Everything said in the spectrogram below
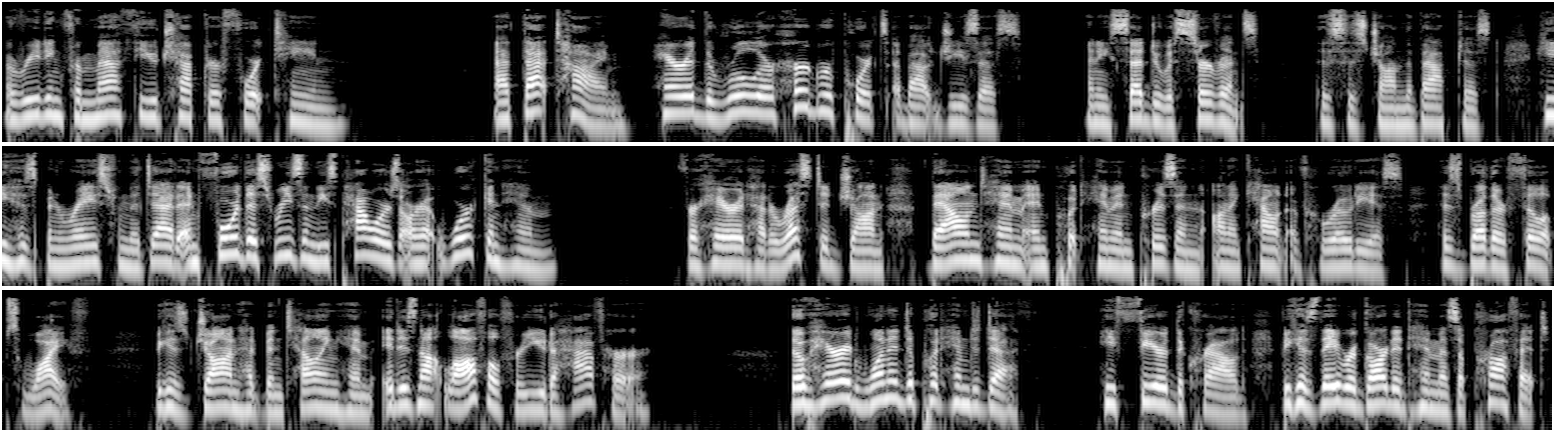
A reading from Matthew chapter 14. At that time, Herod the ruler heard reports about Jesus, and he said to his servants, This is John the Baptist. He has been raised from the dead, and for this reason these powers are at work in him. For Herod had arrested John, bound him, and put him in prison on account of Herodias, his brother Philip's wife, because John had been telling him, It is not lawful for you to have her. Though Herod wanted to put him to death, he feared the crowd, because they regarded him as a prophet.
